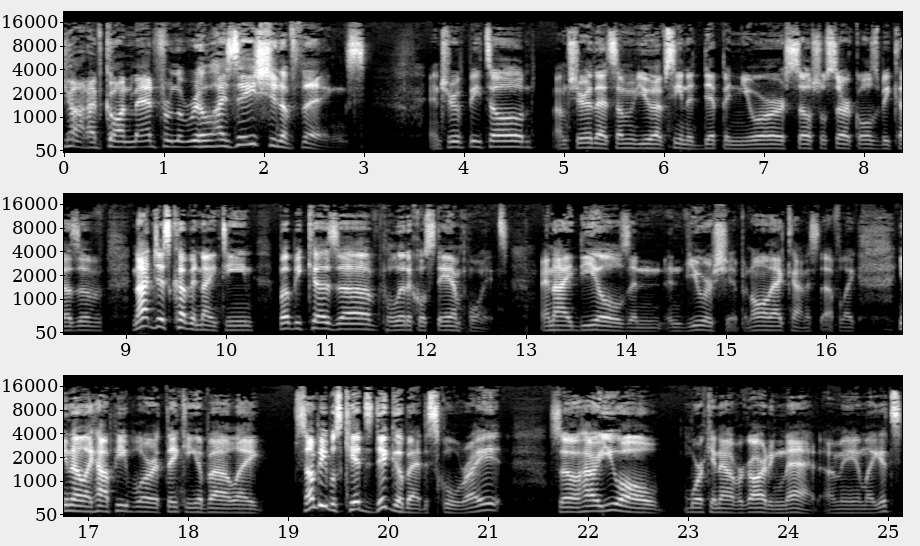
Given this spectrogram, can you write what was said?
god, I've gone mad from the realization of things. And truth be told, I'm sure that some of you have seen a dip in your social circles because of not just COVID 19, but because of political standpoints and ideals and, and viewership and all that kind of stuff. Like, you know, like how people are thinking about, like, some people's kids did go back to school, right? So, how are you all working out regarding that. I mean, like it's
